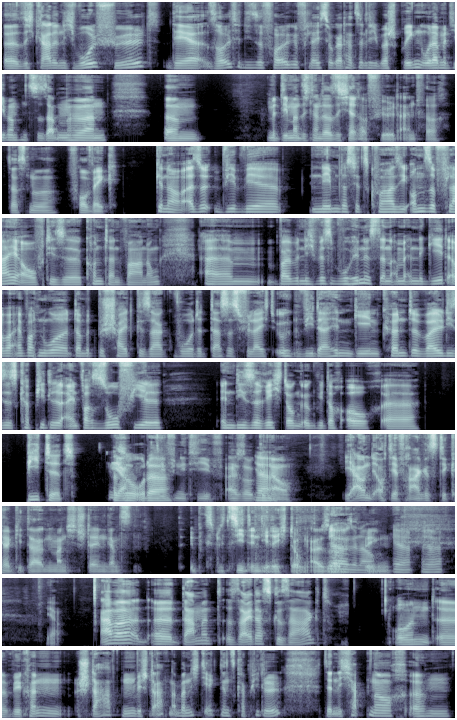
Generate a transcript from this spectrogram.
äh, sich gerade nicht wohlfühlt, der sollte diese Folge vielleicht sogar tatsächlich überspringen oder mit jemandem zusammenhören, ähm, mit dem man sich dann da sicherer fühlt, einfach. Das nur vorweg. Genau, also wir, wir nehmen das jetzt quasi on the fly auf, diese Content-Warnung, ähm, weil wir nicht wissen, wohin es denn am Ende geht, aber einfach nur damit Bescheid gesagt wurde, dass es vielleicht irgendwie dahin gehen könnte, weil dieses Kapitel einfach so viel in diese Richtung irgendwie doch auch äh, bietet. Also, ja, oder, definitiv. Also Ja. genau. Ja, und auch der Fragesticker geht da an manchen Stellen ganz explizit in die Richtung. Also ja, genau. deswegen. Ja, ja. Aber äh, damit sei das gesagt. Und äh, wir können starten. Wir starten aber nicht direkt ins Kapitel, denn ich habe noch ähm,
